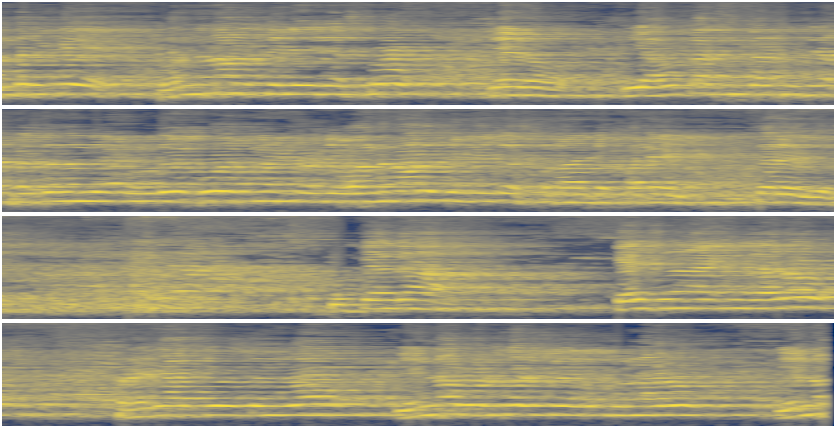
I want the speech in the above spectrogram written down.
అందరికీ వందనాలు తెలియజేస్తూ నేను ఈ అవకాశం కల్పించిన పెద్దలందరికీ హృదయపూర్వకమైనటువంటి వందనాలు తెలియజేస్తున్నానని చెప్పని తెలియజేస్తున్నాను. ముఖ్యంగా కేశవనాయక్ గారు ప్రజా జీవితంలో ఎన్నో ఒడిదొడులు ఎదుర్కొన్నాడు ఎన్నో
